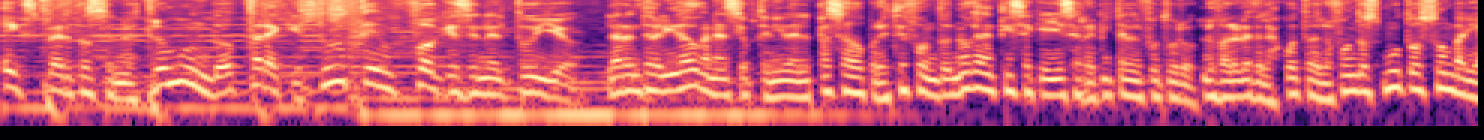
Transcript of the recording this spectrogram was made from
expertos en nuestro mundo para que tú te enfoques en el tuyo. La rentabilidad o ganancia obtenida en el pasado por este fondo no garantiza que ella se repita en el futuro. Los valores de las cuotas de los fondos mutuos son variables.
